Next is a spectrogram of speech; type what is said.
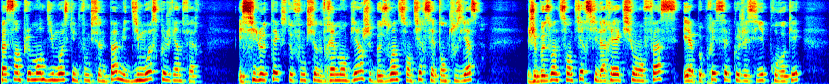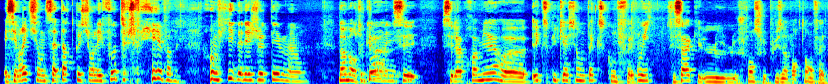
pas simplement dis-moi ce qui ne fonctionne pas, mais dis-moi ce que je viens de faire. Et si le texte fonctionne vraiment bien, j'ai besoin de sentir cet enthousiasme. J'ai besoin de sentir si la réaction en face est à peu près celle que j'essayais de provoquer. Et c'est vrai que si on ne s'attarde que sur les fautes, je vais avoir envie d'aller jeter mon... Non, mais en tout cas, c'est c'est la première euh, explication de texte qu'on fait. Oui. C'est ça qui est, le, le- je pense, le plus important en fait.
